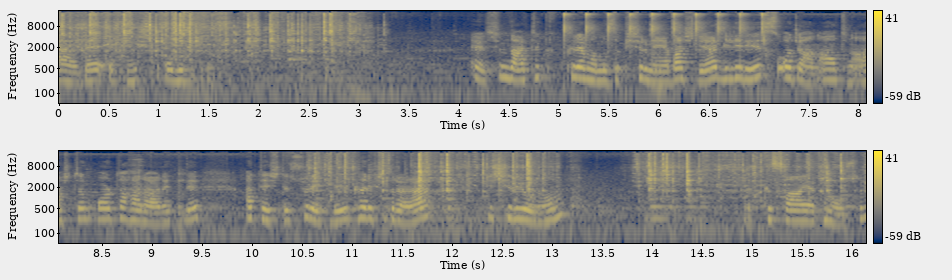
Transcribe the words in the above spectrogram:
elde etmiş olursunuz. Evet şimdi artık kremamızı pişirmeye başlayabiliriz. Ocağın altını açtım. Orta hararetli ateşte sürekli karıştırarak pişiriyorum. Kısa yakın olsun.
